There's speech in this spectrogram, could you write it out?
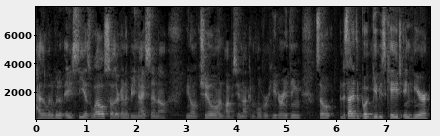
has a little bit of AC as well. So they're going to be nice and, uh, you know, chill and obviously not going to overheat or anything. So I decided to put Gibby's cage in here.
